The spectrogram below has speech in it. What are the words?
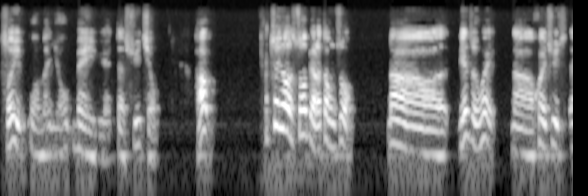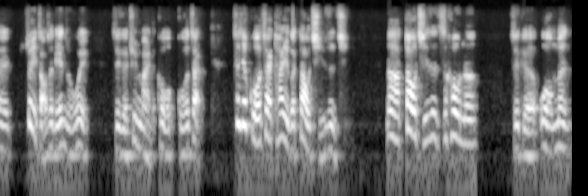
所以我们有美元的需求。好，最后缩表的动作，那联准会那会去呃，最早是联准会这个去买的国国债，这些国债它有个到期日期，那到期日之后呢？这个我们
